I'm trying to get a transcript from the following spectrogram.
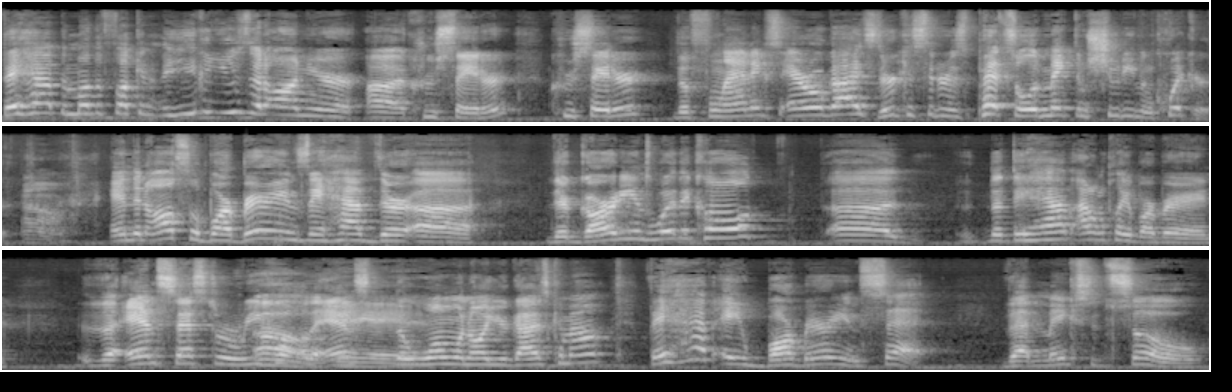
they have the motherfucking. You could use it on your uh, Crusader. Crusader, the Phalanx arrow guys, they're considered as pets, so it would make them shoot even quicker. Oh. And then also barbarians, they have their uh, their guardians. What are they called? Uh, that they have. I don't play barbarian. The ancestral recall, Oh, the yeah, yeah, yeah, the one when all your guys come out. They have a barbarian set that makes it so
